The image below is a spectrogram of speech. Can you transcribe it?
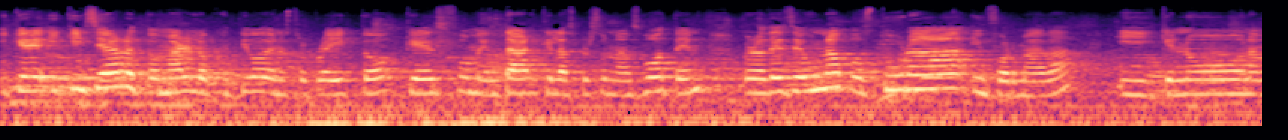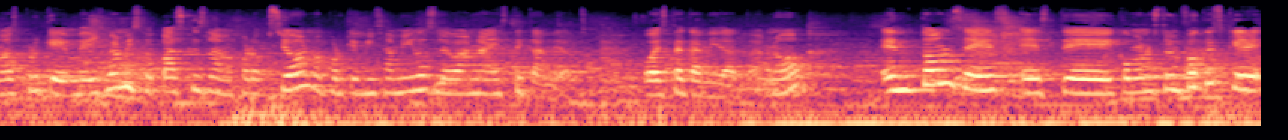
y, que, y quisiera retomar el objetivo de nuestro proyecto, que es fomentar que las personas voten, pero desde una postura informada y que no nada más porque me dijeron mis papás que es la mejor opción o porque mis amigos le van a este candidato o a esta candidata, ¿no? Entonces, este, como nuestro enfoque es que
